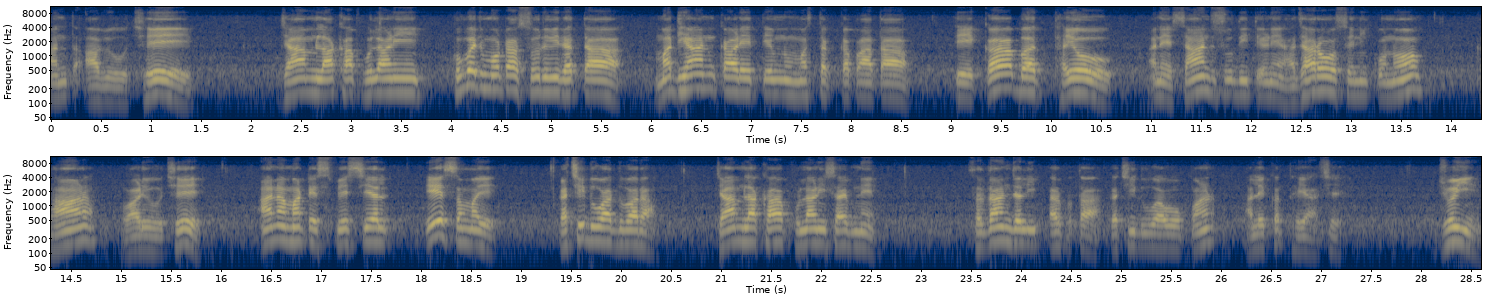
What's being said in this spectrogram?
અંત આવ્યો છે. જામ લાખા ફુલાણી, ખૂબ જ મોટા સુરવીર હતા. મધ્યાહન કાળે તેમનું મસ્તક કપાતા તે કબત થયો અને સાંજ સુધી તેણે હજારો સૈનિકોનો ઘાણ વાળ્યો છે. આના માટે સ્પેશિયલ એ સમયે કચ્છી દુવા દ્વારા જામલાખા ફુલાણી સાહેબને શ્રદ્ધાંજલિ અર્પતા કચ્છી દુવાઓ પણ આલેખત થયા છે. જોઈએ.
